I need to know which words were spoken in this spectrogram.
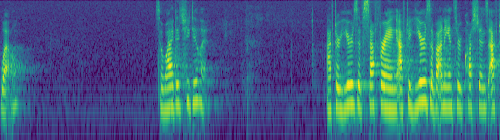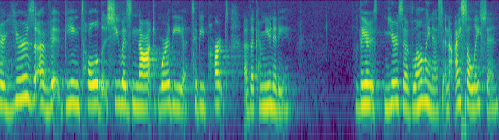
well. So, why did she do it? After years of suffering, after years of unanswered questions, after years of being told she was not worthy to be part of the community, years of loneliness and isolation,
